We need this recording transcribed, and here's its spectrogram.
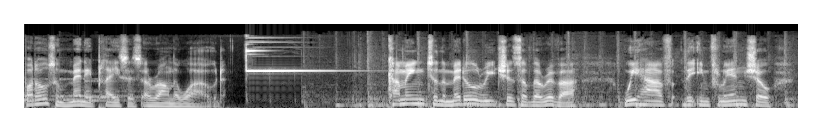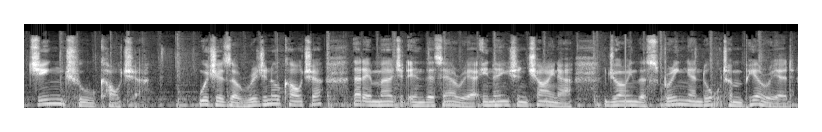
but also many places around the world. Coming to the middle reaches of the river, we have the influential Jingchu culture, which is a regional culture that emerged in this area in ancient China during the spring and autumn period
